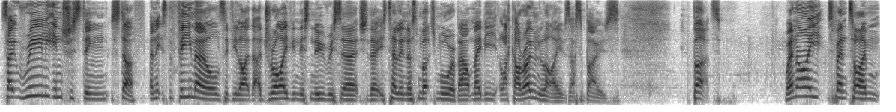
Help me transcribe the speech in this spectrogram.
So really interesting stuff, and it's the females, if you like, that are driving this new research that is telling us much more about maybe like our own lives, I suppose. But when I spent time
